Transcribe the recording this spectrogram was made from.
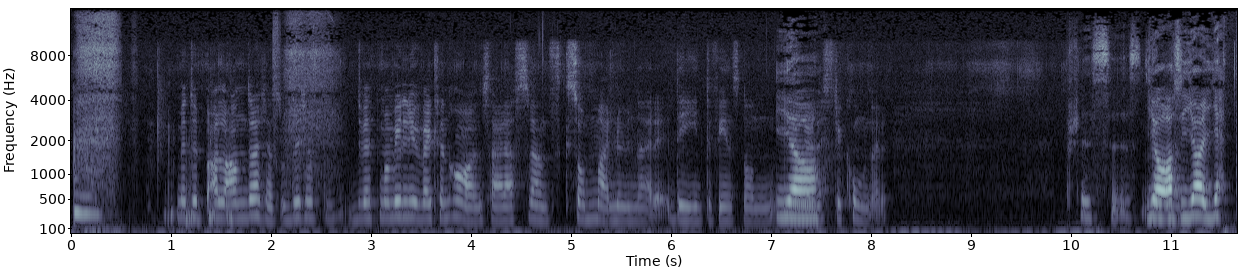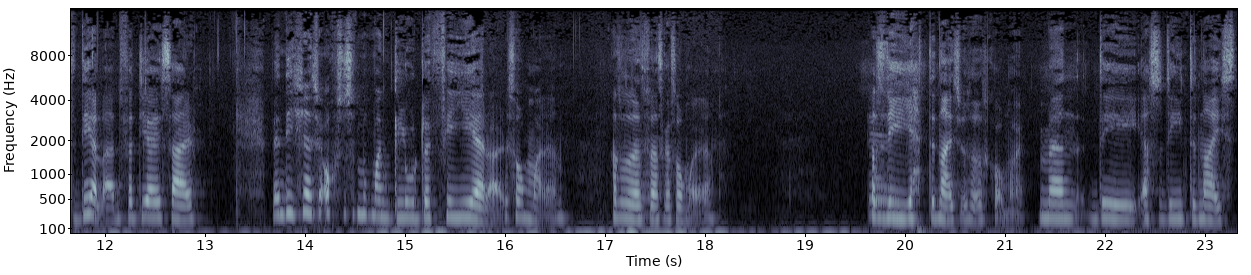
Men typ alla andra känns det känns, du vet man vill ju verkligen ha en så här svensk sommar nu när det inte finns någon, Ja. några restriktioner. Precis. Mm. Ja, alltså jag är jättedelad för att jag är så här. Men det känns ju också som att man glorifierar sommaren. Alltså den svenska sommaren. Alltså det är ju jättenice svensk sommar. Men det är, alltså, det är inte nice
